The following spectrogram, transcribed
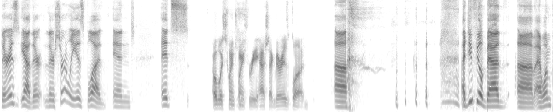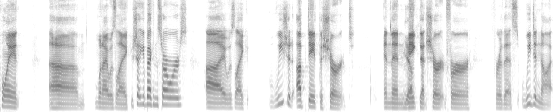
There is yeah there there certainly is blood and it's Publish 2023 hashtag there is blood. Uh I do feel bad um at one point um when I was like should I get back into Star Wars? I was like we should update the shirt and then Yeah. make that shirt for for this. We did not.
